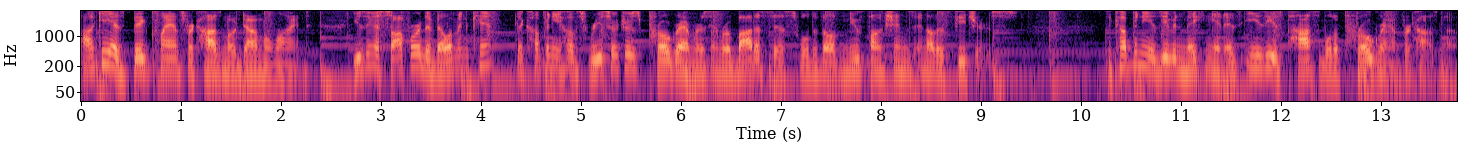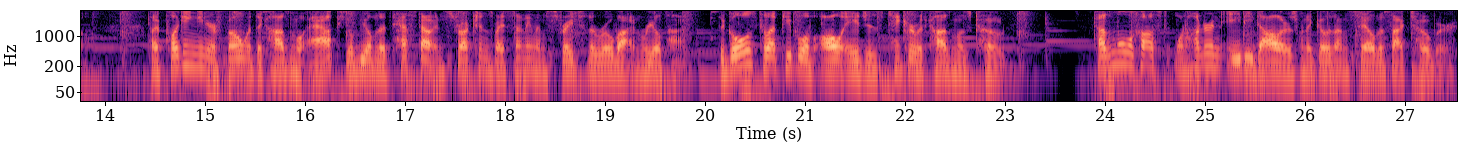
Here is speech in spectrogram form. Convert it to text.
Anki has big plans for Cozmo down the line. Using a software development kit, the company hopes researchers, programmers, and roboticists will develop new functions and other features. The company is even making it as easy as possible to program for Cozmo. By plugging in your phone with the Cozmo app, you'll be able to test out instructions by sending them straight to the robot in real time. The goal is to let people of all ages tinker with Cozmo's code. Cozmo will cost $180 when it goes on sale this October.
